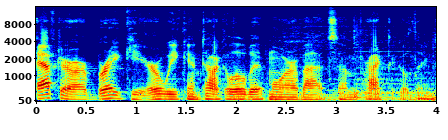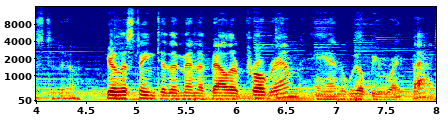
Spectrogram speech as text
after our break here, we can talk a little bit more about some practical things to do. You're listening to the Men of Valor program, and we'll be right back.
